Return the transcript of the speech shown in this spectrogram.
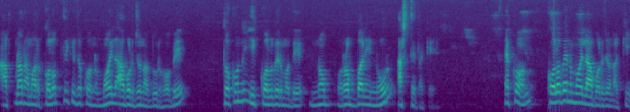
আপনার আমার কলব থেকে যখন ময়লা আবর্জনা দূর হবে তখন এই কলবের মধ্যে নব রব্বানি নূর আসতে থাকে। এখন, কলবের ময়লা আবর্জনা কি?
